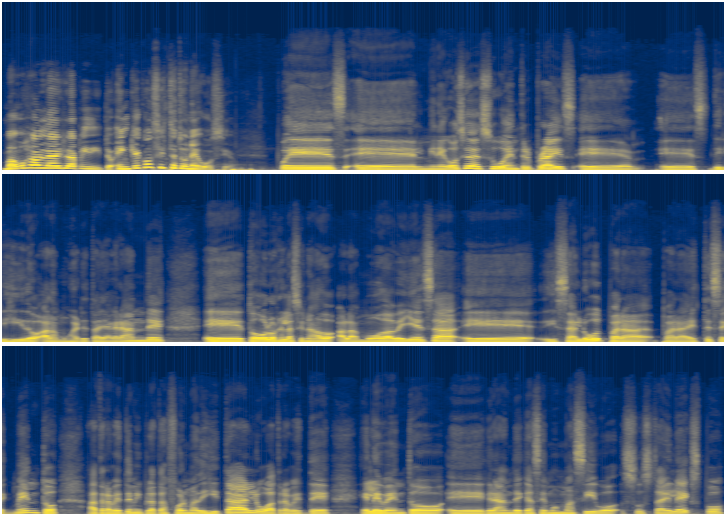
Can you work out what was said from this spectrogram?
Vamos a hablar rapidito. ¿En qué consiste tu negocio? Pues eh, mi negocio de su Enterprise eh, es dirigido a la mujer de talla grande, eh, todo lo relacionado a la moda, belleza eh, y salud para, para este segmento a través de mi plataforma digital o a través de el evento eh, grande que hacemos masivo, Su Style Expo,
